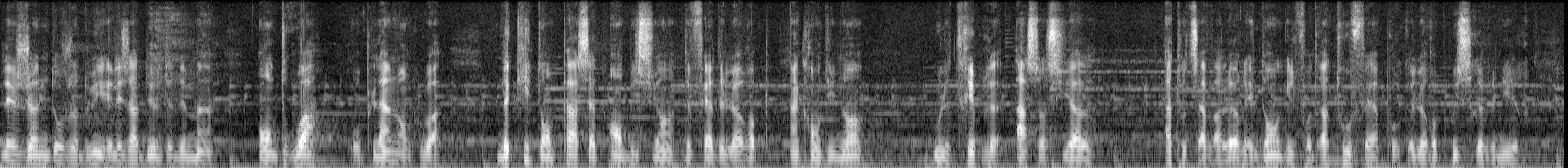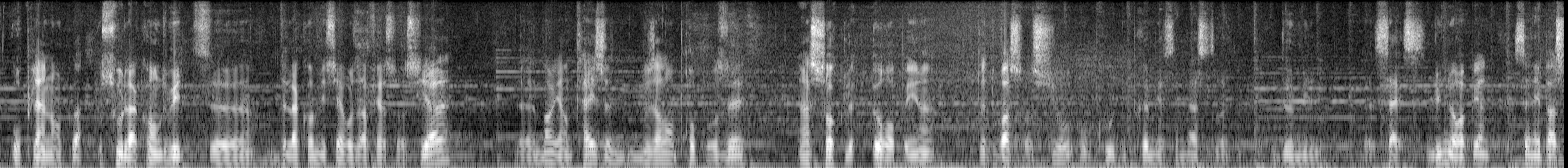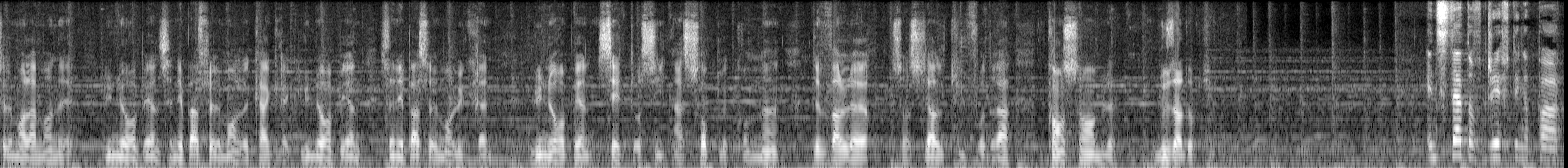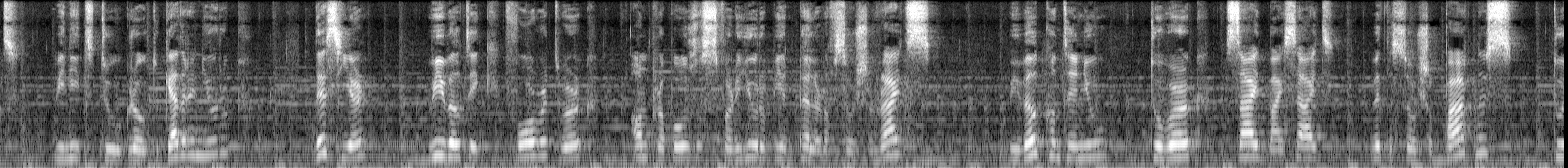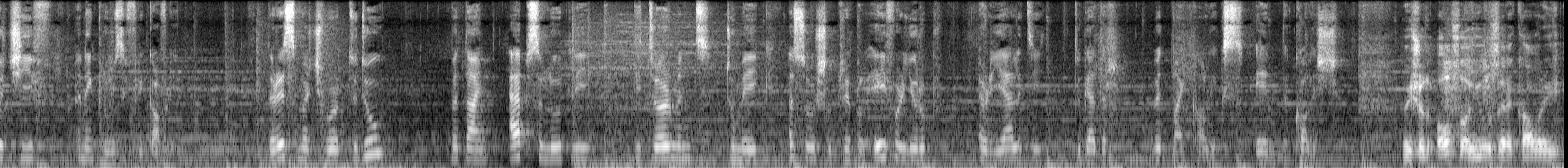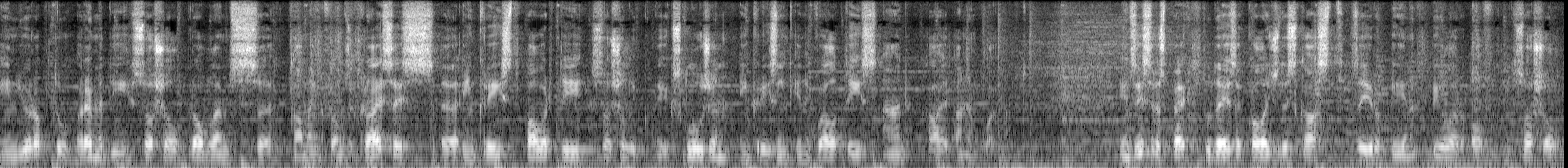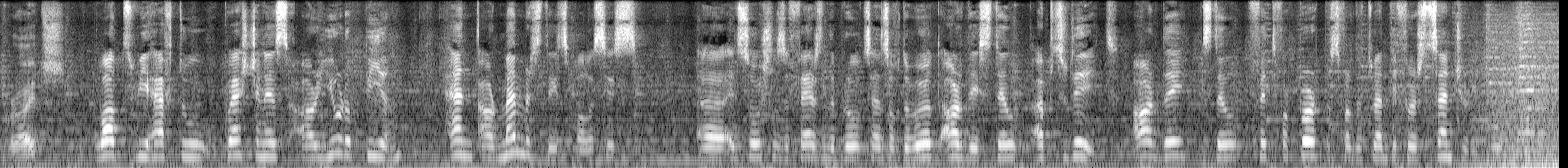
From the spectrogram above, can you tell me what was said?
Les jeunes d'aujourd'hui et les adultes de demain ont droit au plein emploi. Ne quittons pas cette ambition de faire de l'Europe un continent où le triple A social a toute sa valeur et donc il faudra tout faire pour que l'Europe puisse revenir au plein emploi. Sous la conduite euh, de la commissaire aux affaires sociales, euh, Marianne Thyssen, nous allons proposer un socle européen de droits sociaux au cours du premier semestre 2016. L'Union européenne, ce n'est pas seulement la monnaie. L'Union européenne, ce n'est pas seulement le cas grec. L'Union européenne, ce n'est pas seulement l'Ukraine. L'Union européenne, c'est aussi un socle commun de valeurs sociales qu'il faudra qu'ensemble nous adoptions. Instead of drifting apart, we need to grow together in Europe. This year, we will take forward work on proposals for a European Pillar of Social Rights. We will continue to work side by side with the social partners to achieve an inclusive recovery. There is much work to do, but I'm absolutely determined to make a social AAA for Europe a reality together with my colleagues in the college. We should also use the recovery in Europe to remedy social problems uh, coming from the crisis, uh, increased poverty, social exclusion, increasing inequalities and high unemployment. In this respect, today the College discussed the European Pillar of Social Rights. What we have to question is our European and our member states' policies uh, in social affairs in the broad sense of the word, are they still up to date? Are they still fit for purpose for the 21st century?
